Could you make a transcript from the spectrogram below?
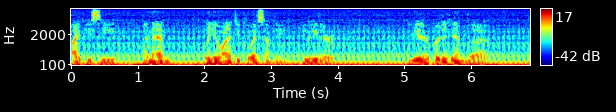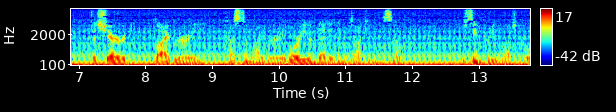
IPC, and then when you want to deploy something, you either you either put it in the the shared library, custom library, or you embed it in the document itself, which seemed pretty logical.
